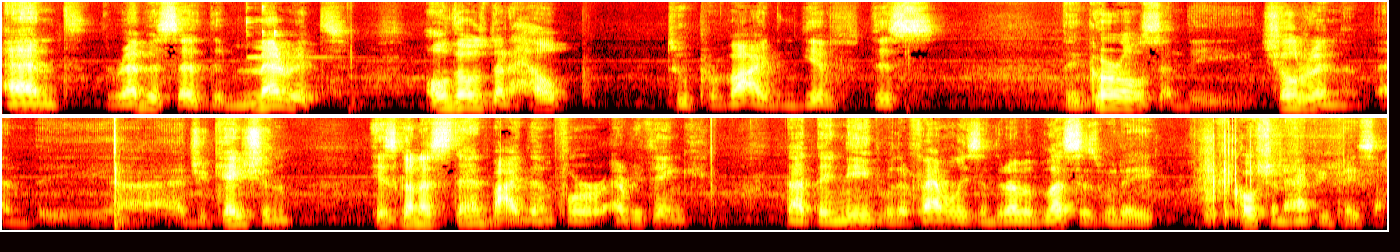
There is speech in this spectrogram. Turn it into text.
and the Rebbe said the merit, all those that help to provide and give this the girls and the children and the uh, education is going to stand by them for everything that they need with their families, and the Rebbe blesses with a kosher and happy Pesach.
